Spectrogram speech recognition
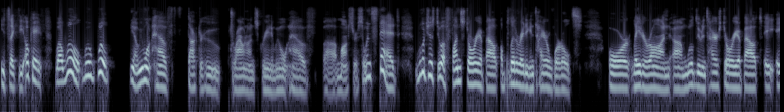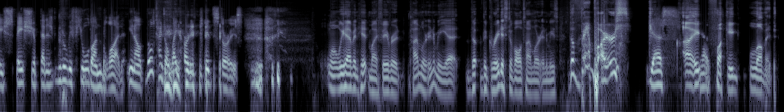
it's like the okay, well we'll we'll we'll you know we won't have Doctor Who drown on screen and we won't have uh, monsters. So instead, we'll just do a fun story about obliterating entire worlds. Or later on, um, we'll do an entire story about a, a spaceship that is literally fueled on blood. You know, those kinds of lighthearted kids stories. well, we haven't hit my favorite Time Lord enemy yet. The the greatest of all Time Lord enemies, the vampires. Yes, I yes. fucking love it.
